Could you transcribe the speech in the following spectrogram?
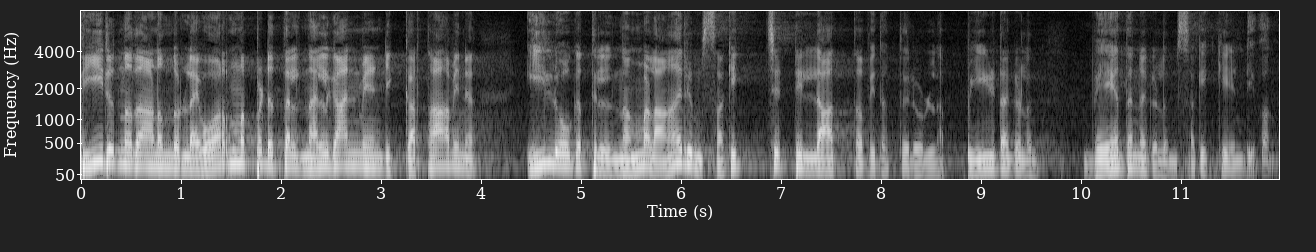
തീരുന്നതാണെന്നുള്ള ഓർമ്മപ്പെടുത്തൽ നൽകാൻ വേണ്ടി കർത്താവിന് ഈ ലോകത്തിൽ നമ്മൾ ആരും സഹിച്ചിട്ടില്ലാത്ത വിധത്തിലുള്ള പീഡകളും വേദനകളും സഹിക്കേണ്ടി വന്നു.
